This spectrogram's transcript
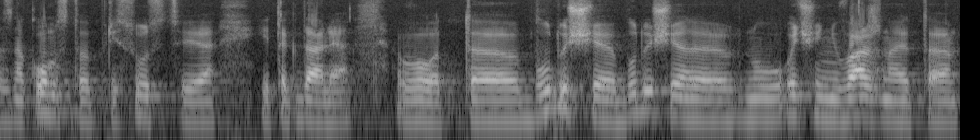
знакомства, присутствия и так далее. Вот. Э, будущее, будущее, ну, очень важно, это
